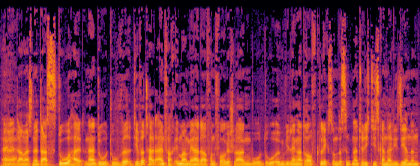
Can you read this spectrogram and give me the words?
äh, damals. Ne? Dass du halt, ne, du, du dir wird halt einfach immer mehr davon vorgeschlagen, wo du irgendwie länger draufklickst und das sind natürlich die skandalisierenden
